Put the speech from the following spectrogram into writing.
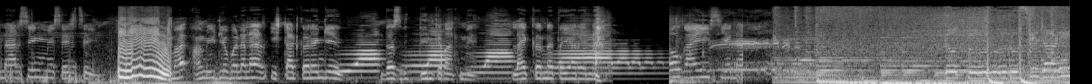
ये नारसिंह में शेर से हम्म। हम वीडियो बनाना स्टार्ट करेंगे दस दिन के बाद में। लाइक करना तैयार रहना तो गाइस ये ना- तो तो रुक जाइए।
